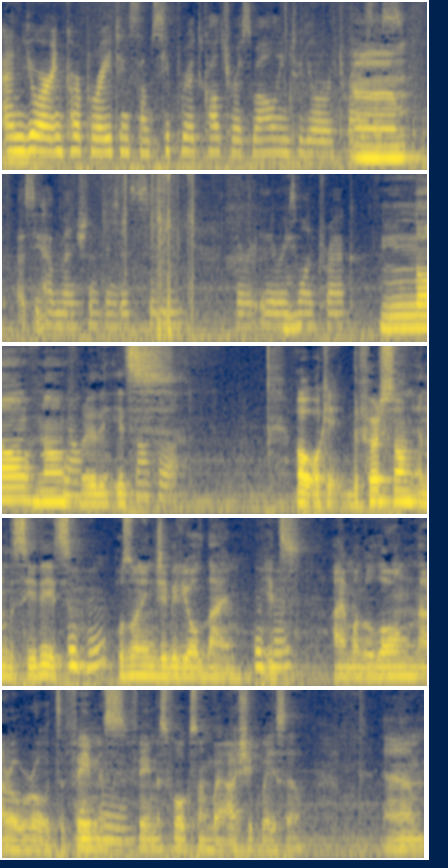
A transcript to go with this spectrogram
And you are incorporating some Cypriot culture as well into your trances, Um, as you have mentioned in this city. There, there is Mm. one track. No, no, No, really. Not It's a lot. oh, okay. The first song on the CD it's Mhm. Uzun ince bir yoldayım. It's I'm on a long narrow road. It's a famous Mhm. famous folk song by Aşık Veysel. Um,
